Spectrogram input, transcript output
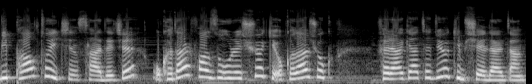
bir palto için sadece o kadar fazla uğraşıyor ki, o kadar çok feragat ediyor ki bir şeylerden.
